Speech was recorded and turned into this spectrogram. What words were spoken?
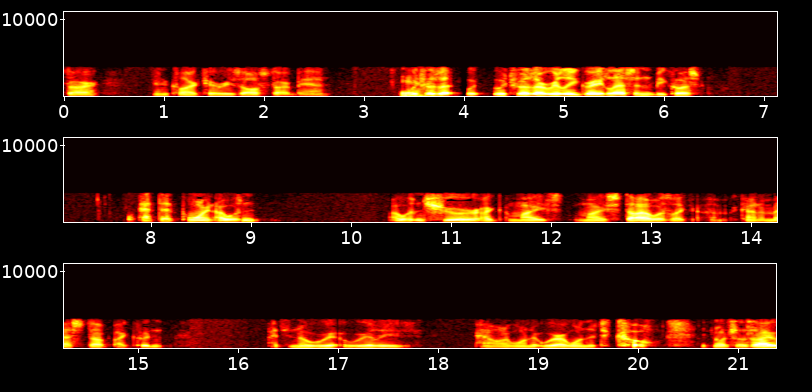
Star in Clark Terry's All Star band, yeah. which was a which was a really great lesson because at that point I wasn't I wasn't sure. I my my style was like um, kind of messed up. I couldn't. I didn't know re- really how I wanted where I wanted to go. You know, so, so I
